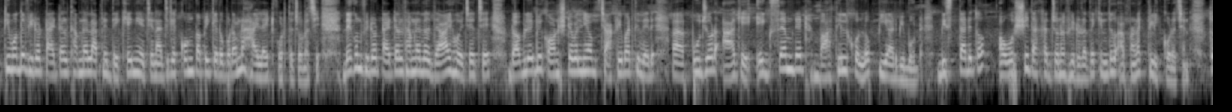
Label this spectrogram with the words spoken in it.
ইতিমধ্যে ভিডিও টাইটেল থামনেলে আপনি দেখেই নিয়েছেন, আজকে কোন টপিকের উপর আমরা হাইলাইট করতে চলেছি। দেখুন ভিডিওর টাইটেল থামনেলে দেওয়াই হয়েছে যে ডব্লিউবি কনস্টেবল নিয়োগ চাকরি প্রার্থীদের পুজোর আগে এক্সাম ডেট বাতিল করল পিআরবি বোর্ড বিস্তারিত অবশ্যই দেখার জন্য ভিডিওটাতে কিন্তু আপনারা ক্লিক করেছেন। তো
